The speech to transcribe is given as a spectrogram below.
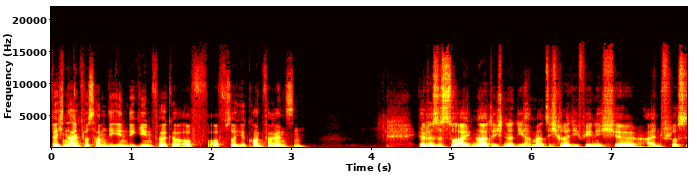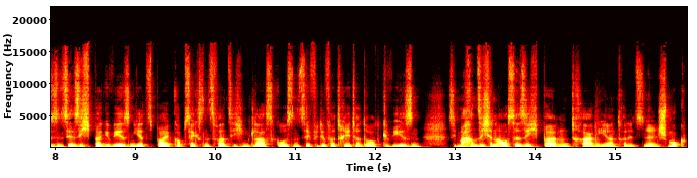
Welchen Einfluss haben die indigenen Völker auf, auf solche Konferenzen? Ja, das ist so eigenartig, ne? Die haben an sich relativ wenig äh, Einfluss. Sie sind sehr sichtbar gewesen jetzt bei COP26 in Glasgow, es sind sehr viele Vertreter dort gewesen. Sie machen sich dann auch sehr sichtbar, ne? tragen ihren traditionellen Schmuck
